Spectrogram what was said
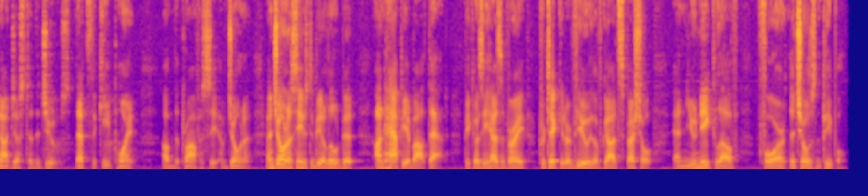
not just to the Jews. That's the key point of the prophecy of Jonah. And Jonah seems to be a little bit unhappy about that because he has a very particular view of God's special and unique love for the chosen people.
